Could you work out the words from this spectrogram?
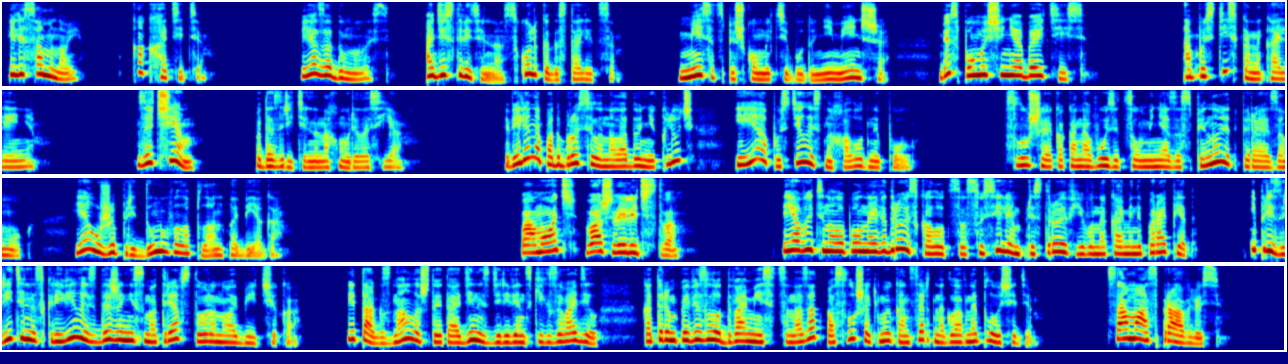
Или со мной? Как хотите. Я задумалась. А действительно, сколько до столицы? Месяц пешком идти буду, не меньше. Без помощи не обойтись. Опустись-ка на колени. Зачем? Подозрительно нахмурилась я. Велена подбросила на ладони ключ, и я опустилась на холодный пол. Слушая, как она возится у меня за спиной, отпирая замок, я уже придумывала план побега. «Помочь, Ваше Величество!» Я вытянула полное ведро из колодца, с усилием пристроив его на каменный парапет, и презрительно скривилась, даже несмотря в сторону обидчика. И так знала, что это один из деревенских заводил, которым повезло два месяца назад послушать мой концерт на главной площади. «Сама справлюсь!»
